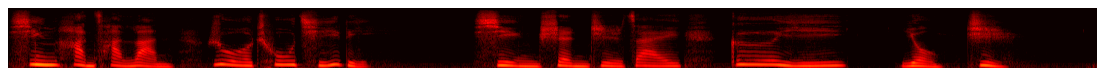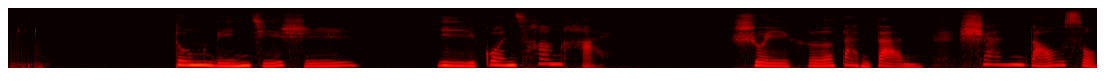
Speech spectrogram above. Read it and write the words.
星汉灿烂，若出其里。幸甚至哉，歌以咏志。东临碣石，以观沧海。水何澹澹，山岛竦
